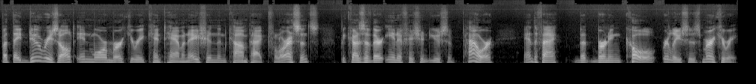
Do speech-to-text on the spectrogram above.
but they do result in more mercury contamination than compact fluorescents because of their inefficient use of power and the fact that burning coal releases mercury.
